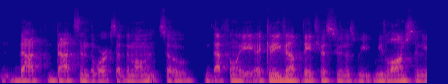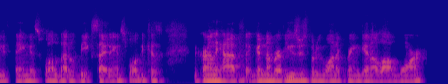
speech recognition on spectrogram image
that that's in the works at the moment. So definitely, I could even update you as soon as we we launch the new thing as well. That'll be exciting as well because we currently have a good number of users, but we want to bring in a lot more.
